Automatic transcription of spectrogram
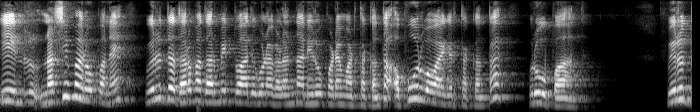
ಈ ನರಸಿಂಹ ರೂಪನೇ ವಿರುದ್ಧ ಧರ್ಮ ಧರ್ಮಿತ್ವಾದಿ ಗುಣಗಳನ್ನು ನಿರೂಪಣೆ ಮಾಡ್ತಕ್ಕಂಥ ಅಪೂರ್ವವಾಗಿರ್ತಕ್ಕಂಥ ರೂಪ ಅಂತ. ವಿರುದ್ಧ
